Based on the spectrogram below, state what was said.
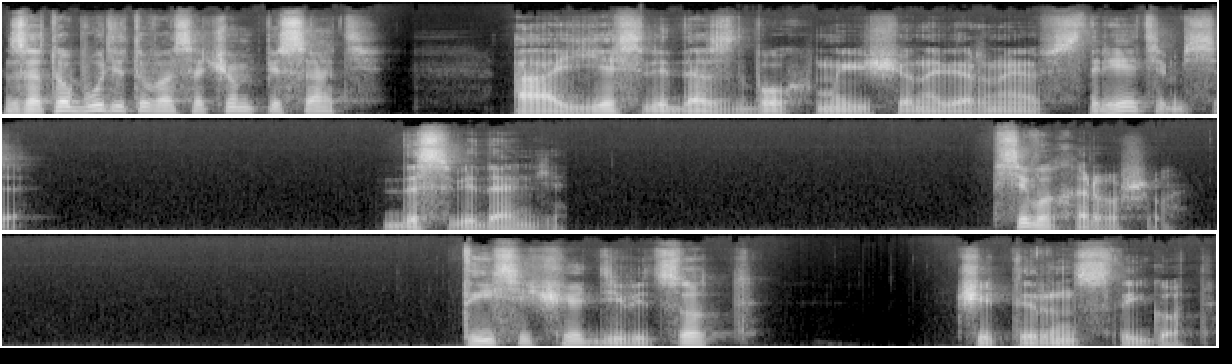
Зато будет у вас о чем писать. А если, даст Бог, мы еще, наверное, встретимся. До свидания. Всего хорошего. 1914 год.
